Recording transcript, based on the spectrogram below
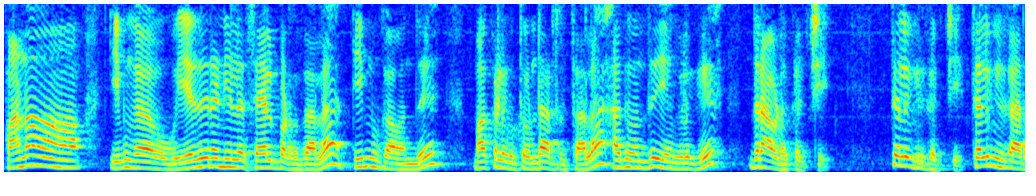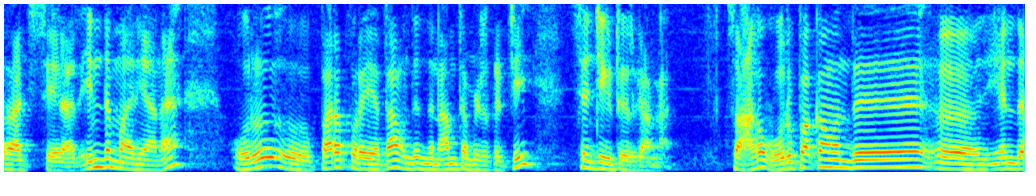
பணம் இவங்க எதிரணியில் செயல்படுறதால திமுக வந்து மக்களுக்கு தொண்டாற்றுறதால அது வந்து எங்களுக்கு திராவிட கட்சி தெலுங்கு கட்சி தெலுங்குக்காரர் ஆட்சி செய்கிறார் இந்த மாதிரியான ஒரு பரப்புரையை தான் வந்து இந்த நாம் தமிழர் கட்சி செஞ்சுக்கிட்டு இருக்காங்க. ஸோ ஆக ஒரு பக்கம் வந்து இந்த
